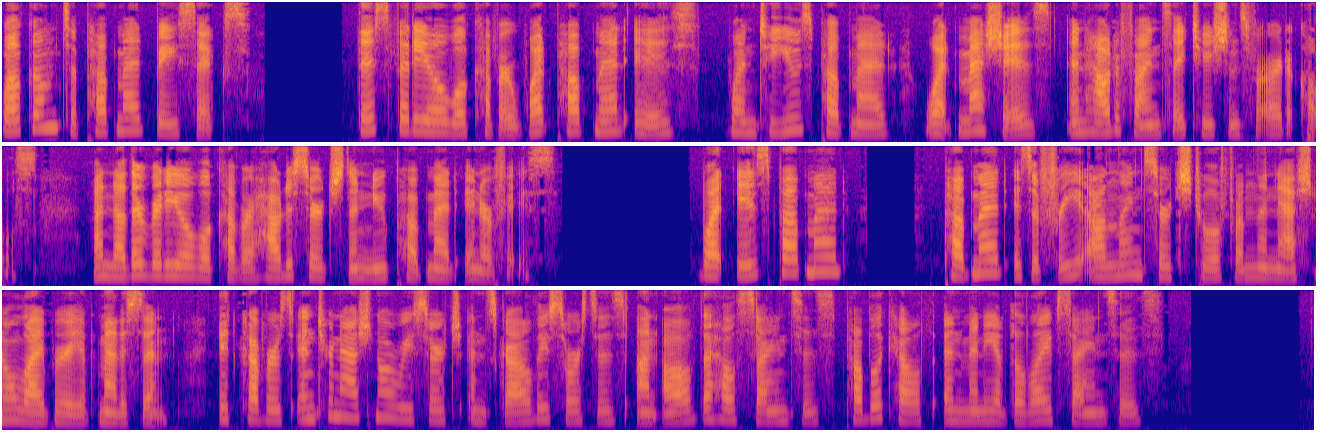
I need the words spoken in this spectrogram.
Welcome to PubMed Basics. This video will cover what PubMed is, when to use PubMed, what MeSH is, and how to find citations for articles. Another video will cover how to search the new PubMed interface. What is PubMed? PubMed is a free online search tool from the National Library of Medicine. It covers international research and scholarly sources on all of the health sciences, public health, and many of the life sciences.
